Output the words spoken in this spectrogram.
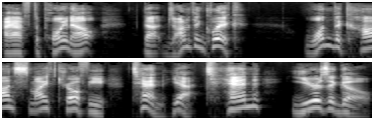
I have to point out that Jonathan Quick won the Conn Smythe Trophy 10, yeah, 10 years ago.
